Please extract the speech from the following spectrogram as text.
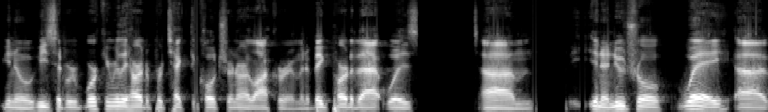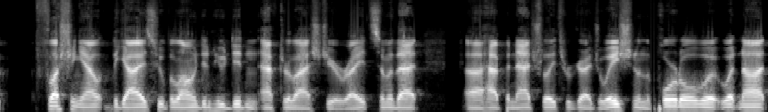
You know, he said we're working really hard to protect the culture in our locker room, and a big part of that was, um, in a neutral way, uh, flushing out the guys who belonged and who didn't after last year. Right, some of that uh, happened naturally through graduation and the portal, what whatnot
